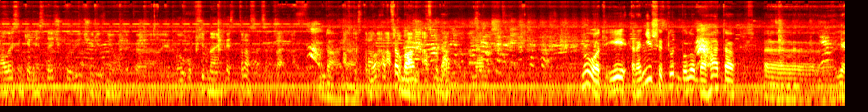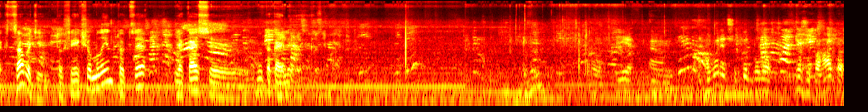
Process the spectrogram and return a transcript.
Малесеньке містечко і через нього така якби обхідна якась траса центральна. Да, да. Ну, автобан, автобан, да, да. Ну от, і раніше тут було багато як заводів. Тобто, якщо млин, то це якась е, ну, така І ем, говорять, що тут було дуже багато,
